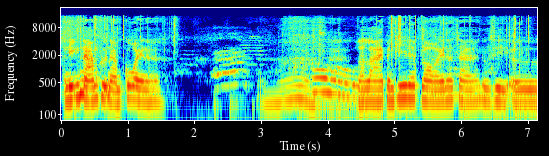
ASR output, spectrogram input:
อันนี้น้ำคือน้ำกล้วยนะอ่า ละลายเป็นที่เรียบร้อยนะจ๊ะ ดูสิ เออ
